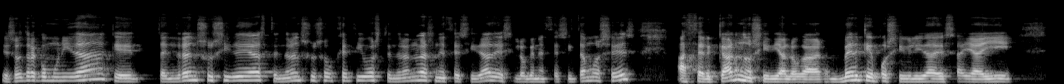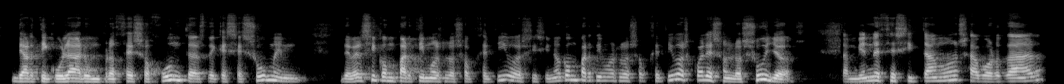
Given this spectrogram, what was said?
Es otra comunidad que tendrán sus ideas, tendrán sus objetivos, tendrán las necesidades y lo que necesitamos es acercarnos y dialogar, ver qué posibilidades hay ahí de articular un proceso juntas, de que se sumen, de ver si compartimos los objetivos y si no compartimos los objetivos, cuáles son los suyos. También necesitamos abordar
